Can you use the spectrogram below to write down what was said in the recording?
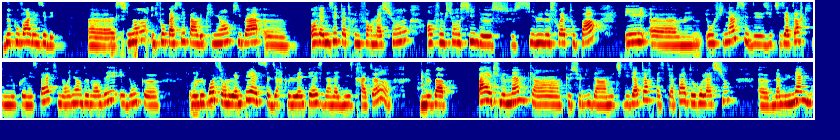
de pouvoir les aider. Sinon, il faut passer par le client qui va organiser peut-être une formation en fonction aussi de s'il le souhaite ou pas. Et, euh, au final, c'est des utilisateurs qui ne nous connaissent pas, qui n'ont rien demandé. Et donc, euh, on le voit sur le NPS, c'est-à-dire que le NPS d'un administrateur ne va pas être le même qu'un que celui d'un utilisateur parce qu'il n'y a pas de relation euh, même humaine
